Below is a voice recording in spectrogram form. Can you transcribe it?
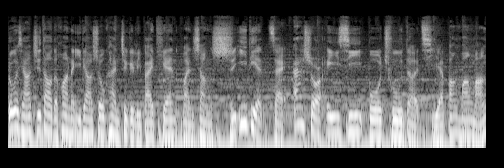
如果想要知道的话呢，一定要收看这个礼拜天晚上十一点在 Ashore AC 播出的《企业帮帮忙》，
